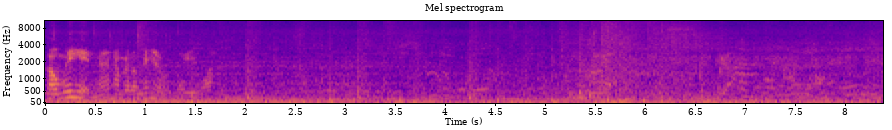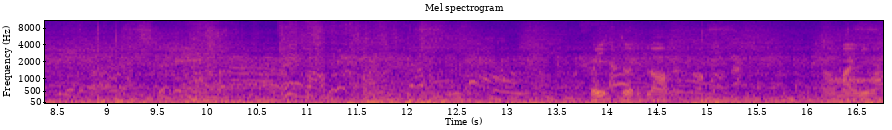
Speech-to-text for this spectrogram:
เราไม่เห็นนะทำไมเราไม่เห็นของตัวเองวะเฮ้ยเกิดอีกรอบเอาไม่นี่หว่า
